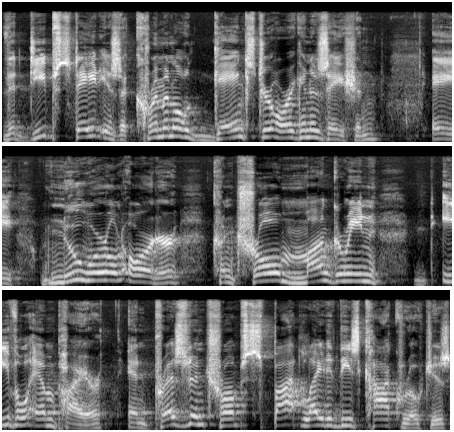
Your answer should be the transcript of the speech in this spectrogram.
The deep state is a criminal gangster organization a new world order, control mongering evil empire, and President Trump spotlighted these cockroaches,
